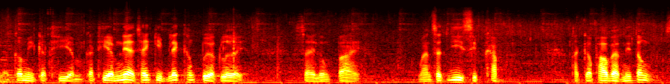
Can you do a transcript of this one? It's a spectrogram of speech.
แล้วก็มีกระเทียมกระเทียมเนี่ยใช้กลีบเล็กทั้งเปลือกเลย ใส่ลงไปประมาณสัก 20 ครับ ผัดกะเพราแบบนี้ต้องแ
